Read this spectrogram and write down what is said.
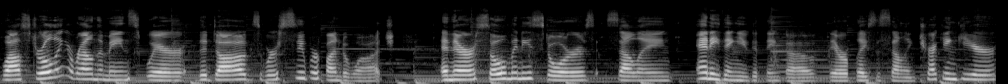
While strolling around the main square, the dogs were super fun to watch. And there are so many stores selling anything you could think of. There are places selling trekking gear,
